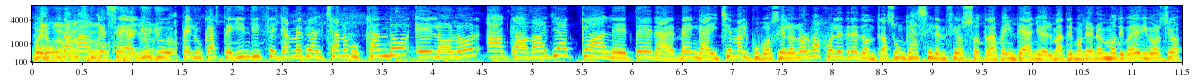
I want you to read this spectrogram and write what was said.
Bueno, Un una más aunque sea, venga. Yuyu. Pelucasteguín dice, ya me veo al Chano buscando el olor a caballa caletera. Venga, y Chema el cubo, si el olor bajo el edredón tras un gas silencioso, tras 20 años del matrimonio no es motivo de divorcio,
